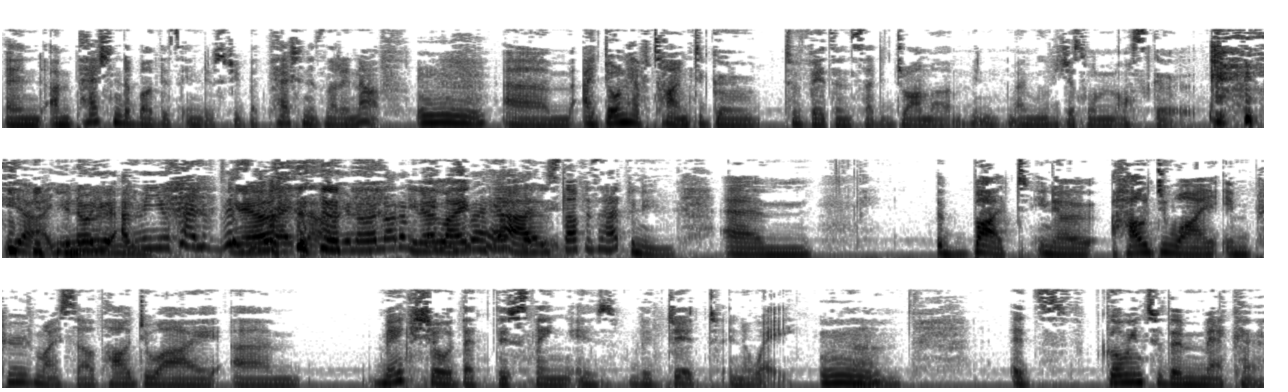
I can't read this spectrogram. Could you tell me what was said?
and I'm passionate about this industry, but passion is not enough. Mm. Um, I don't have time to go to vet and study drama. I mean, my movie just won an Oscar. yeah, you, know, you, what I mean, you're kind of busy You know? right now. You know, a lot of you know, things like yeah, stuff is happening. Um, but you know, how do I improve myself? How do I um, make sure that this thing is legit in a way? Um, it's going to the mecca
